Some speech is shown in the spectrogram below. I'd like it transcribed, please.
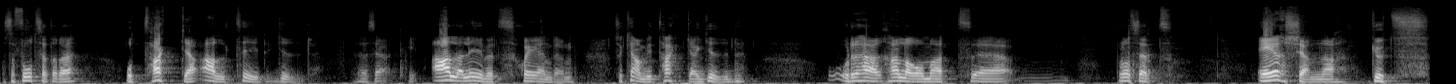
Och så fortsätter det. Och tacka alltid Gud. Det vill Säga, I alla livets skeenden så kan vi tacka Gud. Och det här handlar om att eh, på något sätt erkänna Guds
